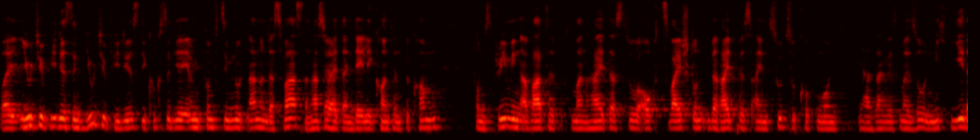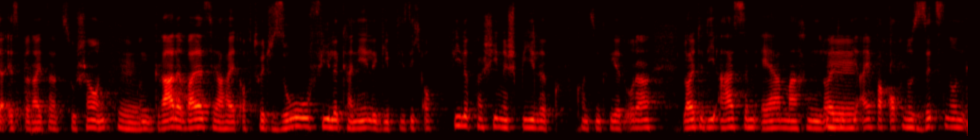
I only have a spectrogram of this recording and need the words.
weil YouTube-Videos sind YouTube-Videos, die guckst du dir eben 15 Minuten an und das war's. Dann hast du Ja. halt dein Daily Content bekommen. Vom Streaming erwartet man halt, dass du auch zwei Stunden bereit bist, einem zuzugucken. Und ja, sagen wir es mal so, nicht jeder ist bereit, da zu schauen. Und gerade weil es ja halt auf Twitch so viele Kanäle gibt, die sich auf viele verschiedene Spiele konzentriert oder Leute, die ASMR machen, Leute, die einfach auch nur sitzen und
